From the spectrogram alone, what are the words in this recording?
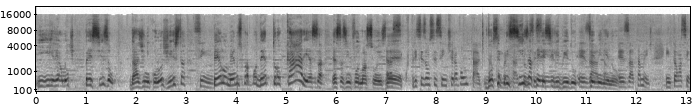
e- e realmente precisam da ginecologista, Sim. pelo menos para poder trocar essa, essas informações, Elas né? precisam se sentir à vontade. Você precisa ter se- esse libido Exata- feminino. Exatamente. Então, assim,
